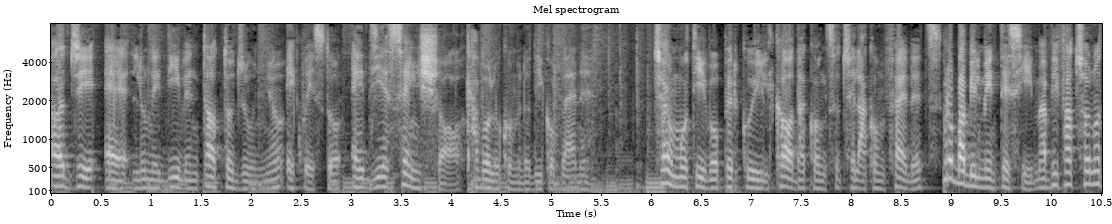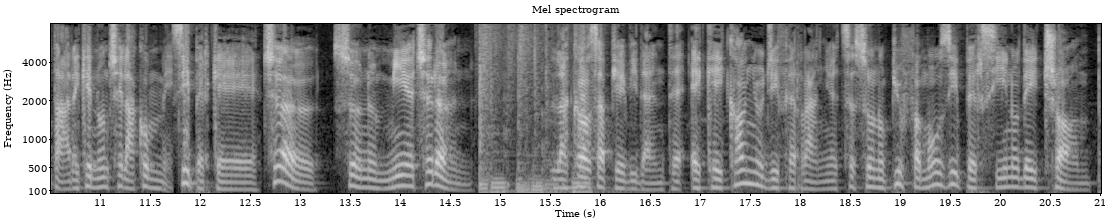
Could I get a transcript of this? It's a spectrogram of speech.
Oggi è lunedì 28 giugno e questo è The Essential. Cavolo come lo dico bene. C'è un motivo per cui il Kodakons ce l'ha con Fedez? Probabilmente sì, ma vi faccio notare che non ce l'ha con me. Sì, perché... Ciao, sono Mie Ceron. La cosa più evidente è che i coniugi Ferragnez sono più famosi persino dei Trump.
